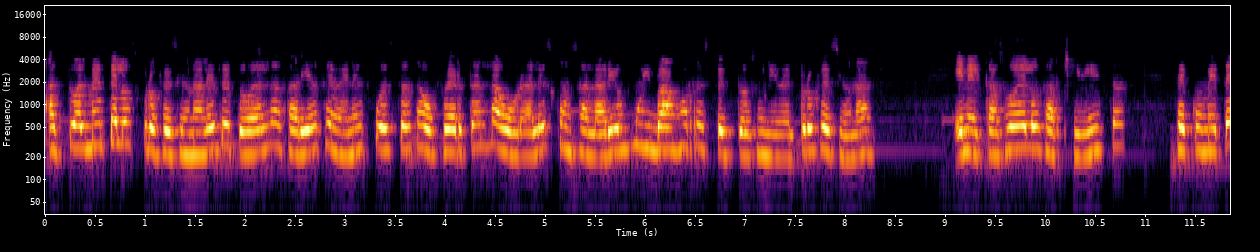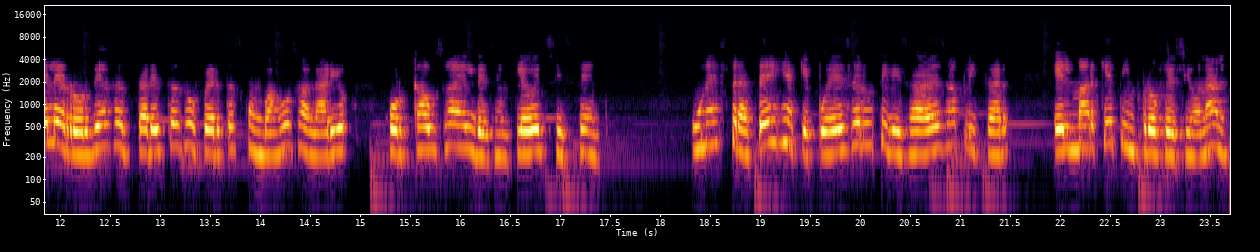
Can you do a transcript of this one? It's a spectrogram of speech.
Actualmente los profesionales de todas las áreas se ven expuestas a ofertas laborales con salarios muy bajos respecto a su nivel profesional. En el caso de los archivistas, se comete el error de aceptar estas ofertas con bajo salario por causa del desempleo existente. Una estrategia que puede ser utilizada es aplicar el marketing profesional,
